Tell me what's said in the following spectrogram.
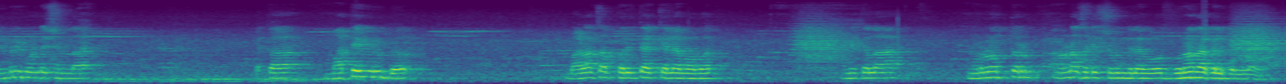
दिंडोरी पोलीस स्टेशनला एका मातेविरुद्ध बाळाचा परित्याग केल्याबाबत आणि त्याला मरणोत्तर मरणासाठी सोडून दिल्याबाबत गुन्हा दाखल केलेला आहे.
